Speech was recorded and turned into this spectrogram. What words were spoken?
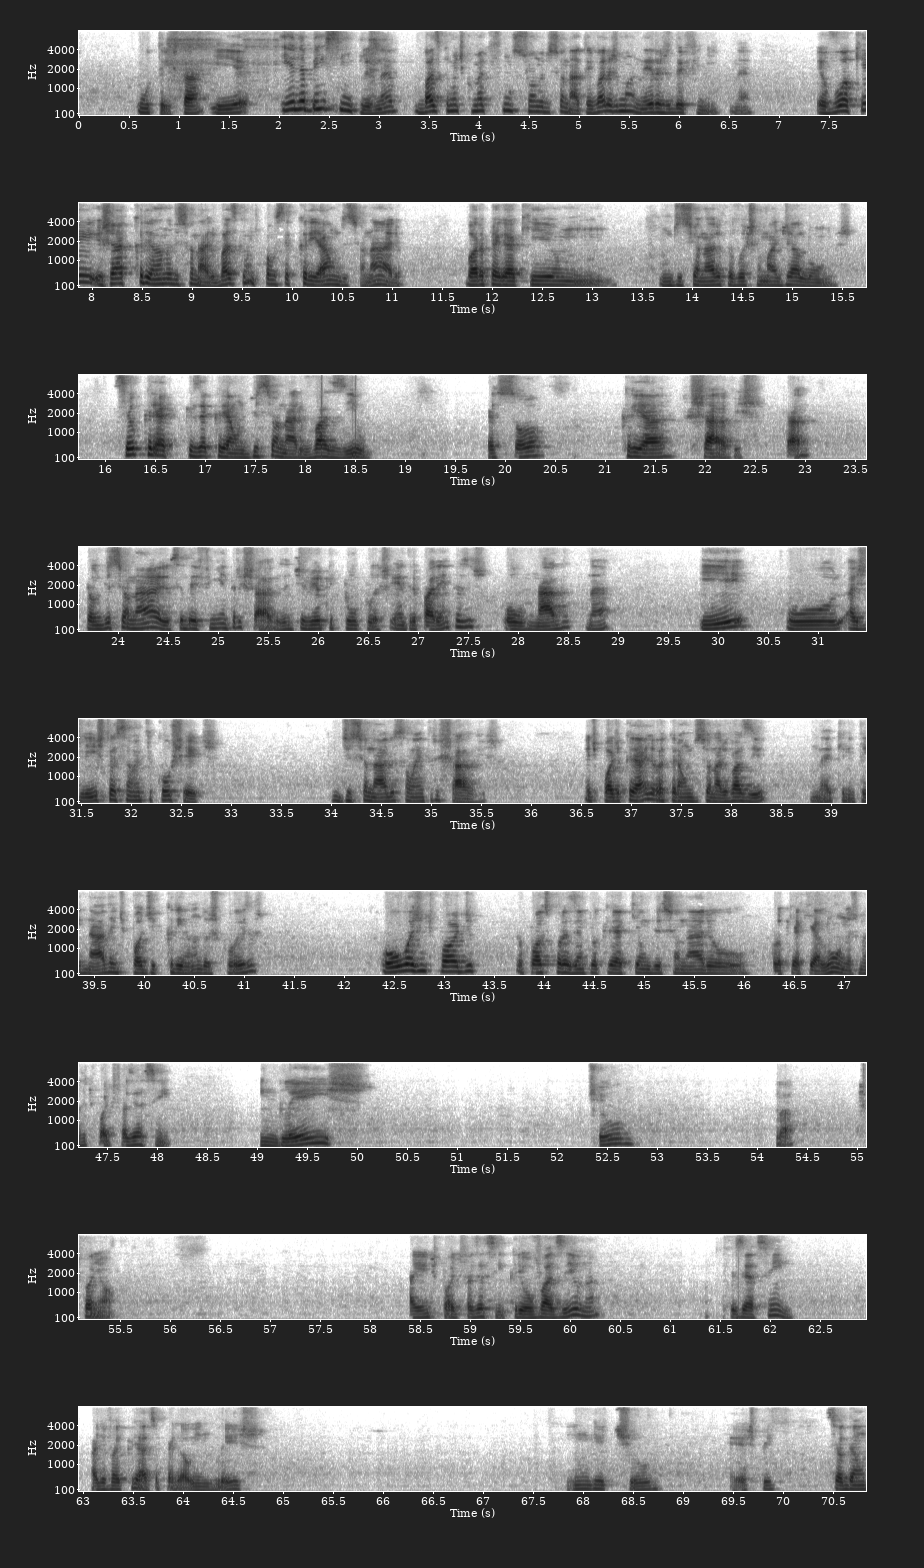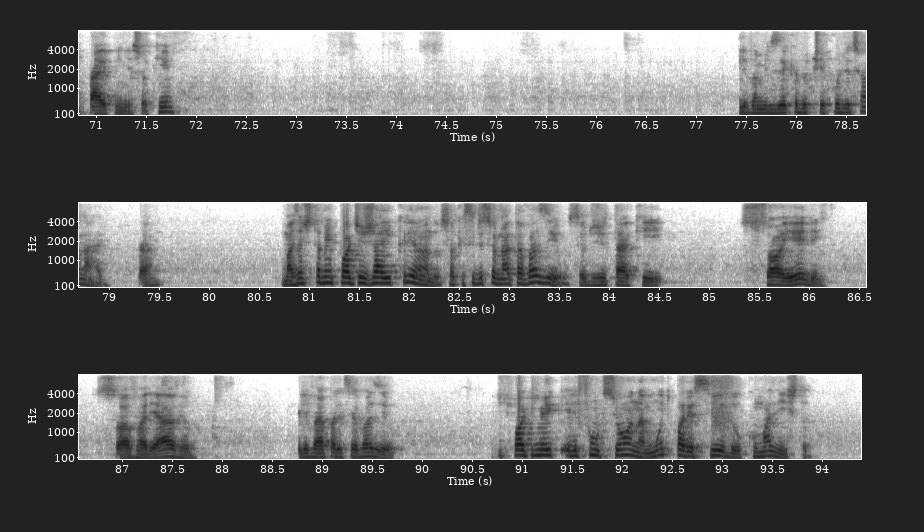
úteis, tá? E, e ele é bem simples, né? Basicamente, como é que funciona o dicionário? Tem várias maneiras de definir, né? Eu vou aqui já criando o dicionário. Basicamente, para você criar um dicionário, bora pegar aqui um, um dicionário que eu vou chamar de alunos. Se eu criar, quiser criar um dicionário vazio, é só criar chaves, tá? Então, dicionário se define entre chaves. A gente viu que tuplas entre parênteses, ou nada, né? E o, as listas são entre colchetes. Dicionários são entre chaves. A gente pode criar, ele vai criar um dicionário vazio, né, que não tem nada, a gente pode ir criando as coisas. Ou a gente pode, eu posso, por exemplo, criar aqui um dicionário, coloquei aqui alunos, mas a gente pode fazer assim, inglês to lá, espanhol. Aí a gente pode fazer assim, criou vazio, né? Se fizer assim, aí ele vai criar, se eu pegar o inglês, ing to se eu der um type nisso aqui, ele vai me dizer que é do tipo dicionário, tá? Mas a gente também pode já ir criando, só que esse dicionário está vazio. Se eu digitar aqui só ele, só a variável, ele vai aparecer vazio. A gente pode meio, ele funciona muito parecido com uma lista.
